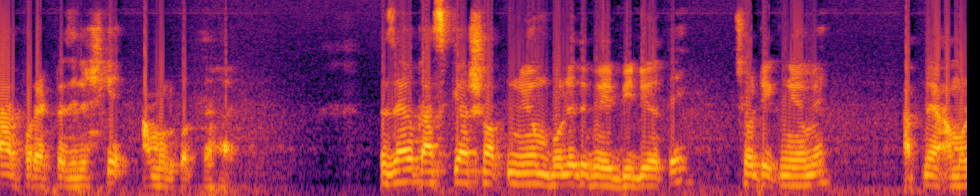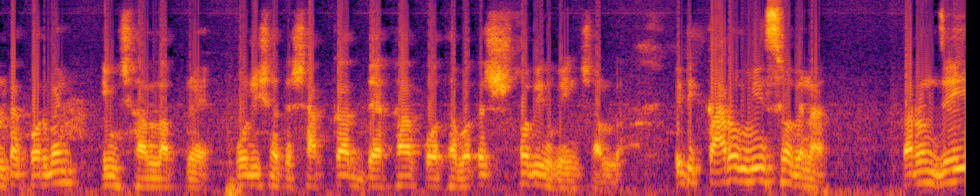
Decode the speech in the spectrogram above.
তারপর একটা জিনিসকে আমল করতে হয়। তো যাই হোক, আজকে আর সব নিয়ম বলে দেবো এই ভিডিওতে। সঠিক নিয়মে আপনি আমলটা করবেন ইনশাল্লাহ আপনি পরির সাথে সাক্ষাৎ, দেখা, কথাবার্তা সবই হবে ইনশাল্লাহ এটি কারও মিস হবে না। কারণ যেই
